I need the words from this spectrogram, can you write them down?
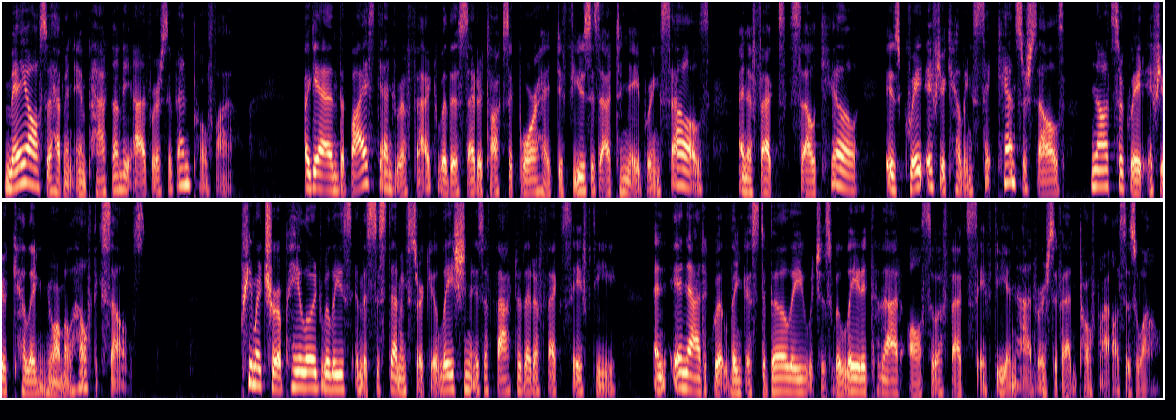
may also have an impact on the adverse event profile. Again, the bystander effect, where the cytotoxic warhead diffuses out to neighboring cells and affects cell kill, is great if you're killing cancer cells, not so great if you're killing normal healthy cells. Premature payload release in the systemic circulation is a factor that affects safety, and inadequate linker stability, which is related to that, also affects safety and adverse event profiles as well.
